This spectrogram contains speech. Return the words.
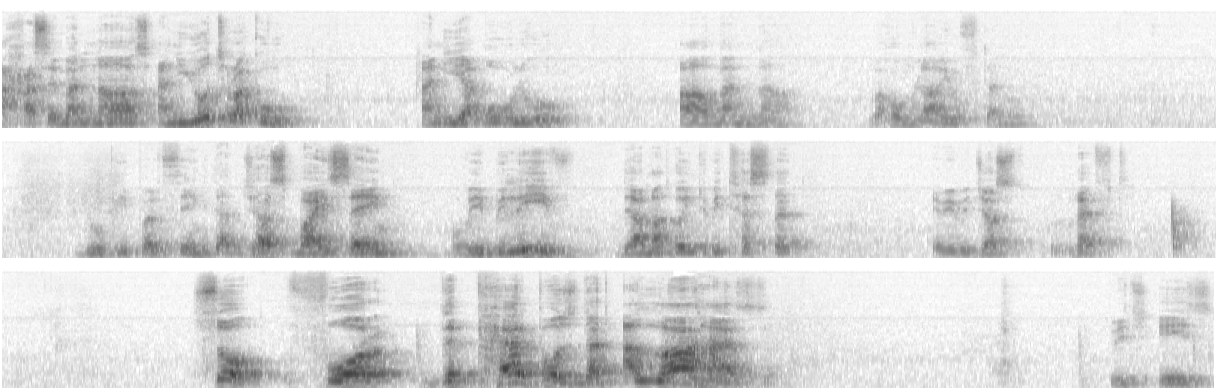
أحسب الناس أن يتركوا أن يقولوا آمنا وهم لا يفتنون. Do people think that just by saying we believe they are not going to be tested? They will be just left. So, for the purpose that Allah has, which is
